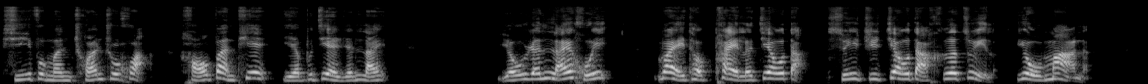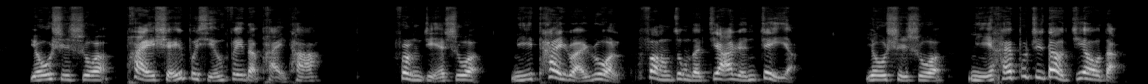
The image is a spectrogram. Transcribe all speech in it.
媳妇们传出话，好半天也不见人来。有人来回，外头派了焦大，谁知焦大喝醉了，又骂呢。尤氏说：“派谁不行，非得派他。”凤姐说：“你太软弱了，放纵的家人这样。”尤氏说：“你还不知道教的。”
